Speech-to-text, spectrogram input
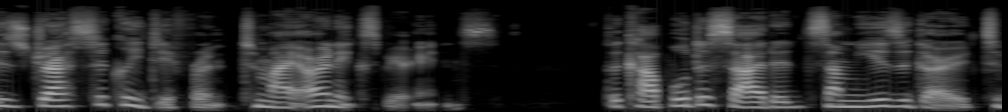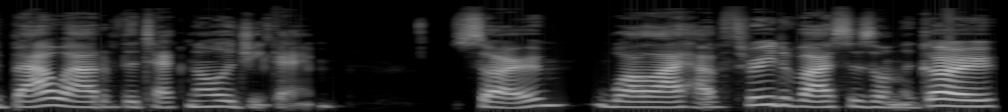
is drastically different to my own experience. The couple decided some years ago to bow out of the technology game. So, while I have three devices on the go,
